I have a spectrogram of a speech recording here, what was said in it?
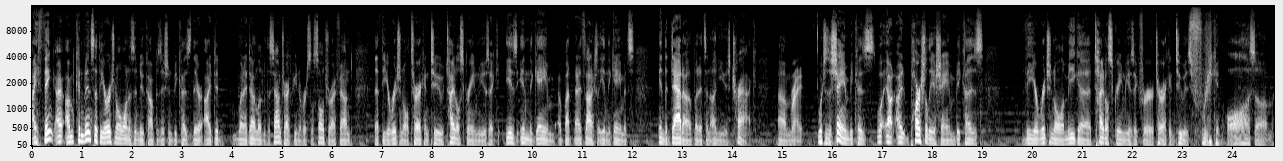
I think I, I'm convinced that the original one is a new composition because there I did when I downloaded the soundtrack for Universal Soldier, I found that the original Turrican 2 title screen music is in the game, uh, but it's not actually in the game. It's in the data, but it's an unused track. Um, Right. which is a shame because well I, I- partially a shame because the original amiga title screen music for turrican 2 is freaking awesome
